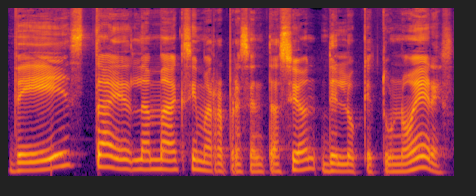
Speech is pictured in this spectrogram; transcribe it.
de esta es la máxima representación de lo que tú no eres.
